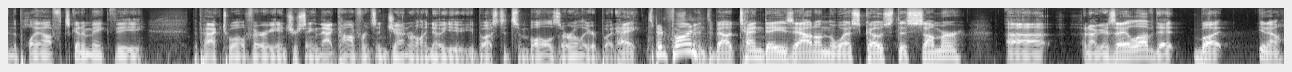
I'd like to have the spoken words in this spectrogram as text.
in the playoff. It's going to make the the Pac-12 very interesting. That conference in general. I know you you busted some balls earlier, but hey, it's been fun. Spent about ten days out on the West Coast this summer. Uh, I'm not going to say I loved it, but you know,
